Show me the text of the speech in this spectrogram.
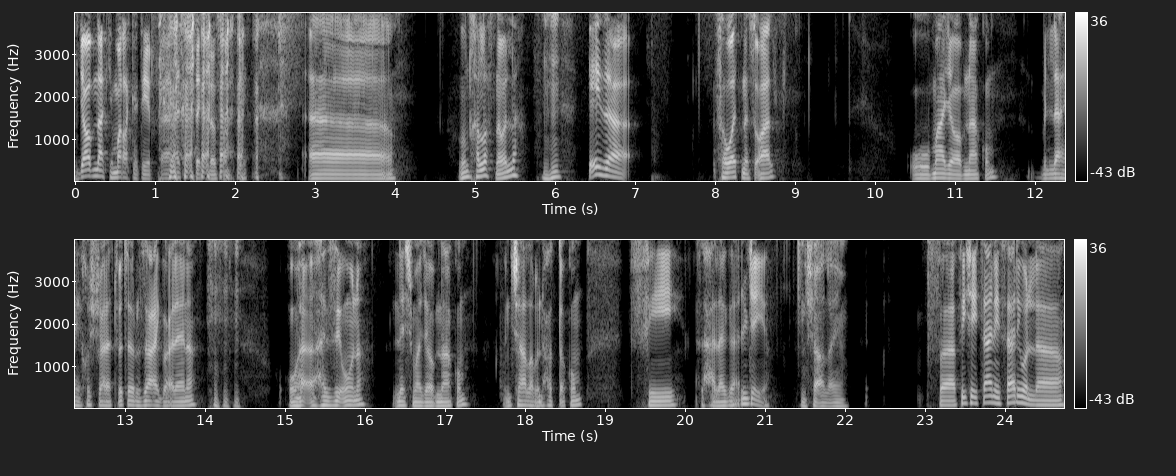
جاوبناكي مرة كثير فاتك لو سمحتي. آه، أظن خلصنا ولا؟ إذا فوتنا سؤال وما جاوبناكم بالله خشوا على تويتر وزعقوا علينا وهزئونا ليش ما جاوبناكم. إن شاء الله بنحطكم في الحلقة الجاية. إن شاء الله أيوه ففي شيء تاني ساري ولا؟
